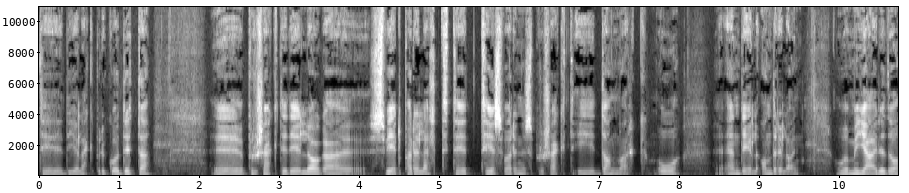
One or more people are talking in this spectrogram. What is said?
til dialektbruk. Og dette prosjektet det er laga svært parallelt til tilsvarende prosjekt i Danmark. Og en del andre land. Og vi gjør det da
